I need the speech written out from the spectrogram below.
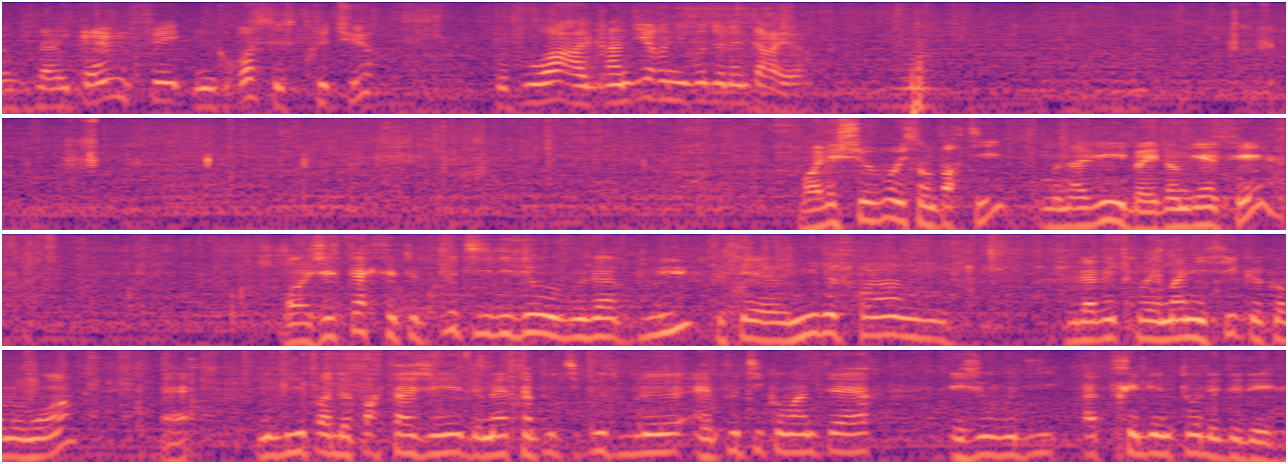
Donc vous avez quand même fait une grosse structure pour pouvoir agrandir au niveau de l'intérieur. Bon, les chevaux, ils sont partis. À mon avis, ben, ils ont bien fait. Bon, J'espère que cette petite vidéo vous a plu, que c'est euh, Nid de Frelin, vous, l'avez trouvé magnifique comme moi. Hein. N'oubliez pas de partager, de mettre un petit pouce bleu, un petit commentaire, et je vous dis à très bientôt les Dédés.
